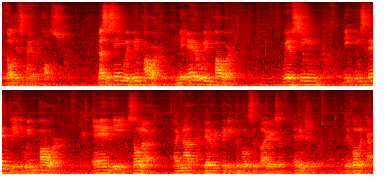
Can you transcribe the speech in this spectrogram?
with all these kind of costs. That's the same with wind power. In the area of wind power, we have seen, the, incidentally, the wind power and the solar are not very predictable suppliers of energy. They're volatile.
